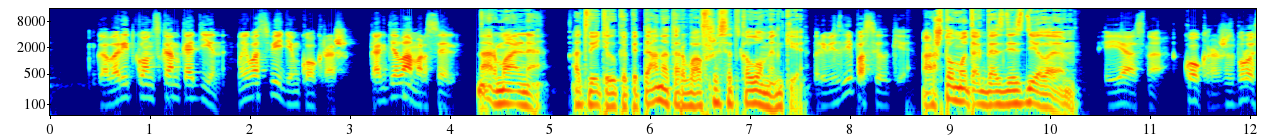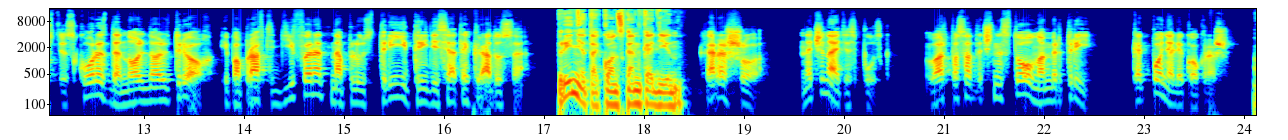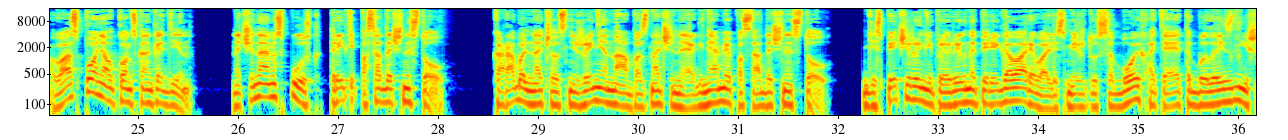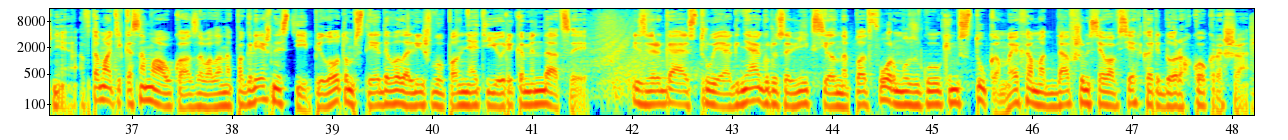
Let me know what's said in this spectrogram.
Говорит Консканк-1, мы вас видим, Кокраш. Как дела, Марсель? «Нормально», – ответил капитан, оторвавшись от коломенки. Привезли посылки? «А что мы тогда здесь делаем?» Ясно. Кокраш, сбросьте скорость до 0,03 и поправьте дифферент на плюс 3,3 градуса. «Принято, Консканк-1». Хорошо. Начинайте спуск. Ваш посадочный стол номер 3. Как поняли, Кокраш? «Вас понял, Консканк-1. Начинаем спуск, третий посадочный стол». Корабль начал снижение на обозначенный огнями посадочный стол. Диспетчеры непрерывно переговаривались между собой, хотя это было излишне. Автоматика сама указывала на погрешности, и пилотам следовало лишь выполнять ее рекомендации. Извергая струи огня, грузовик сел на платформу с гулким стуком, эхом отдавшимся во всех коридорах Кокраша.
